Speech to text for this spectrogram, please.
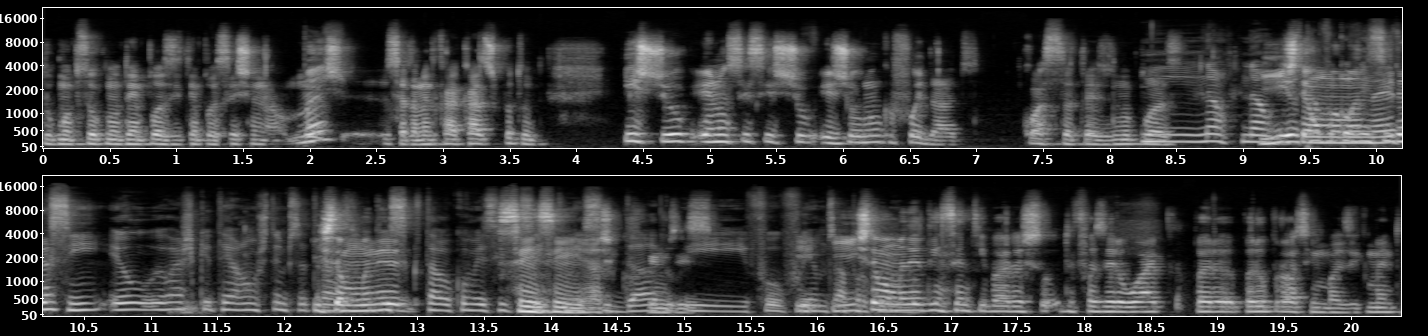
do que uma pessoa que não tem Plus e tem PlayStation Now. Mas, certamente que há casos para tudo. Este jogo, eu não sei se este jogo, este jogo nunca foi dado quase certeza no Plus. Hum, não, não. E isto é uma maneira. Que sim, eu, eu acho que até há uns tempos atrás isto é uma maneira... disse que estava convencido sim, que sim, acho que dado e foi, fomos E, e isto é uma maneira de incentivar, as, de fazer o wipe para, para o próximo, basicamente.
